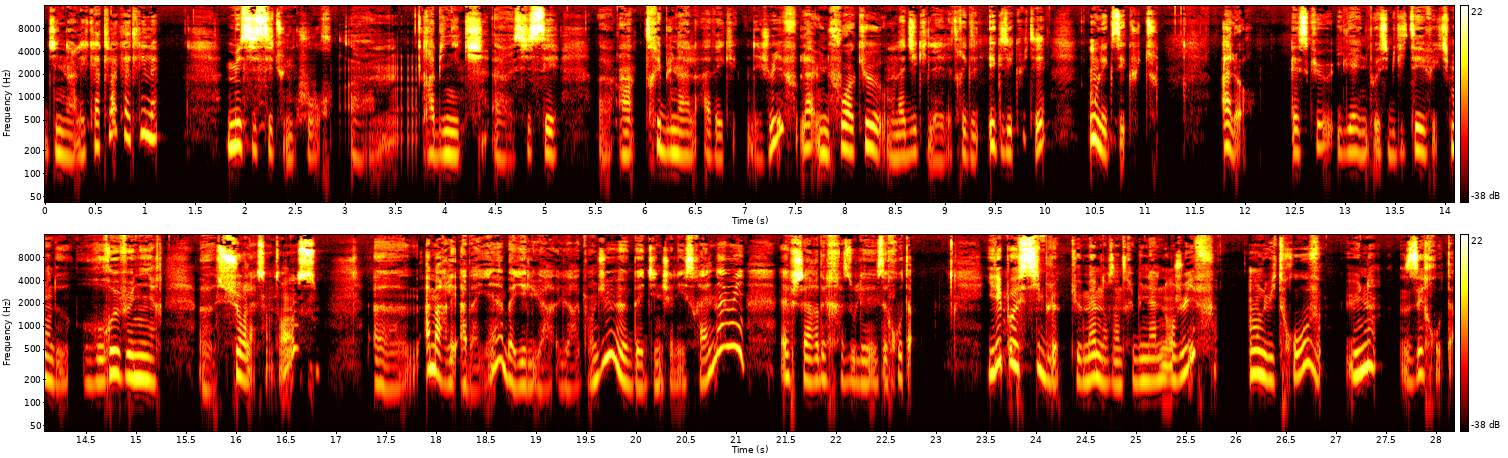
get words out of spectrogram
din Mais si c'est une cour rabbinique, si c'est un tribunal avec des juifs, là, une fois que on a dit qu'il allait être exécuté, on l'exécute. Alors, est-ce qu'il y a une possibilité effectivement de revenir euh, sur la sentence? Euh, Amarle Abaye, Abaye lui a, lui a répondu, Bedin Israël, Il est possible que même dans un tribunal non juif, on lui trouve une zechota.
